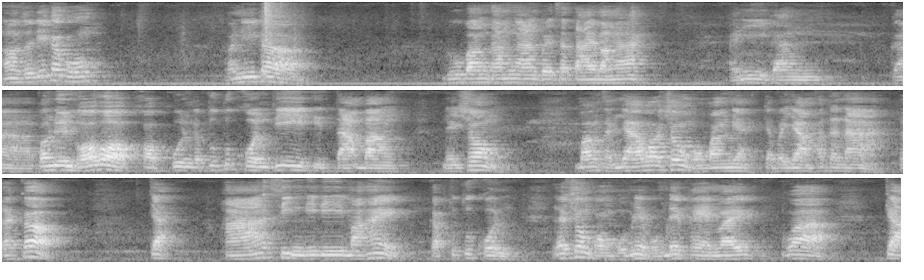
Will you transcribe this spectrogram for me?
อ่าสวัสดีครับผม วันนี้ก็ดูบางทำงานไปสไตล์บางนะอันนี้การก่อนอื่นขอบอกขอบคุณกับทุก ๆ คนที่ติดตามบางในช่อง บางสัญญาว่าช่องของบางเนี่ยจะพยายามพัฒนา แล้วก็จะหาสิ่งดีๆ มาให้กับทุกๆ คน และช่องของผมเนี่ยผมได้แพลนไว้ว่าจะ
